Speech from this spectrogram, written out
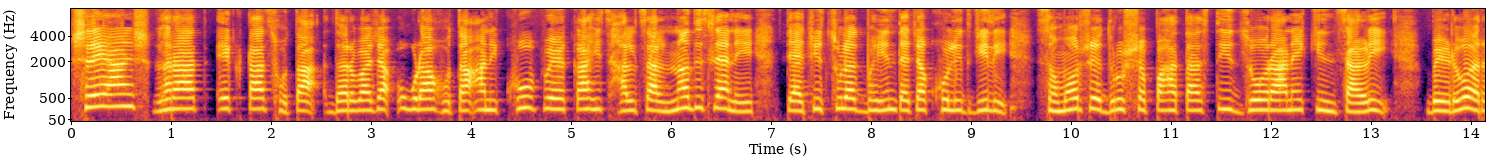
श्रेयांश घरात एकटाच होता. दरवाजा उघडा होता आणि खूप वेळ काहीच हालचाल न दिसल्याने त्याची चुलत बहीण त्याच्या खोलीत गेली. समोरचे दृश्य पाहताच ती जोराने किंचाळली. बेडवर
